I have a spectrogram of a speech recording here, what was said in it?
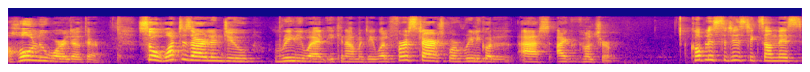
a whole new world out there? So what does Ireland do really well economically? Well, first start, we're really good at, agriculture. A couple of statistics on this.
